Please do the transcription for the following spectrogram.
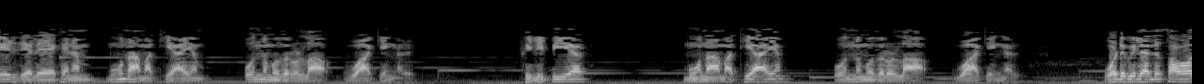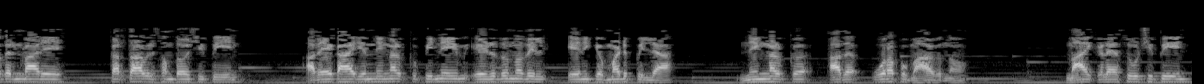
എഴുതിയ ലേഖനം മൂന്നാം അധ്യായം ഒന്നു മുതലുള്ള വാക്യങ്ങൾ. ഫിലിപ്പിയർ മൂന്നാം അധ്യായം ഒന്നു മുതലുള്ള വാക്യങ്ങൾ. എന്റെ സഹോദരന്മാരെ കർത്താവിൽ സന്തോഷിപ്പീൻ. അതേ കാര്യം നിങ്ങൾക്ക് പിന്നെയും എഴുതുന്നതിൽ എനിക്ക് മടുപ്പില്ല. നിങ്ങൾക്ക് അത് ഉറപ്പുമാകുന്നു. നായ്ക്കളെ സൂക്ഷിപ്പീൻ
